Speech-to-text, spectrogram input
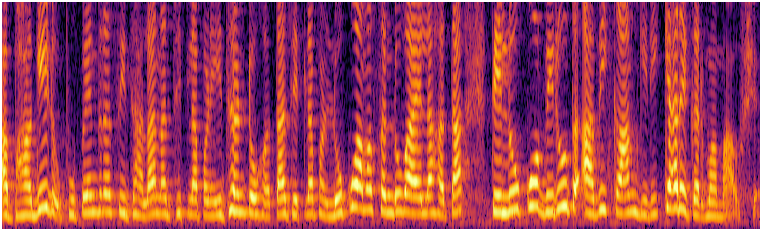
આ ભાગેડું ભૂપેન્દ્રસિંહ ઝાલાના જેટલા પણ એજન્ટો હતા, જેટલા પણ લોકો આમાં સંડોવાયેલા હતા, તે લોકો વિરુદ્ધ આવી કામગીરી ક્યારે કરવામાં આવશે?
